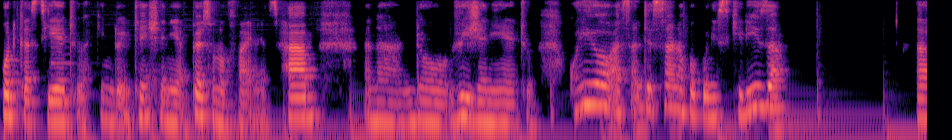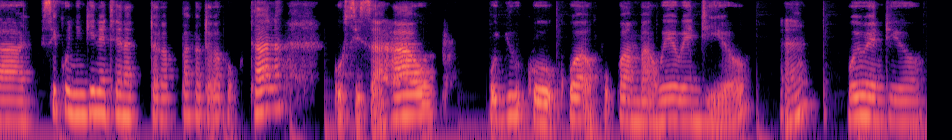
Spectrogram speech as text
podcast yetu, lakini ndo intention ya Personal Finance Hub na ndo vision yetu. Kwa hiyo asante sana kwa kunisikiliza. Uh, siku nyingine tena mpaka tutakapokutana, usisahau kwamba wewe ndio eh? Wewe ndio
